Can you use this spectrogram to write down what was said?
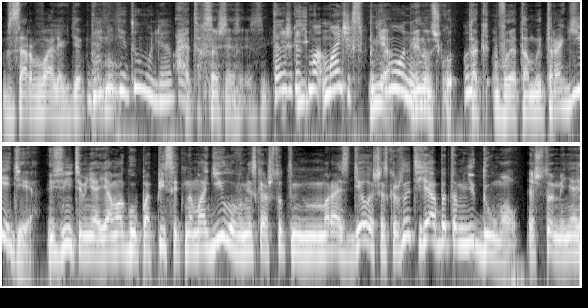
взорвали, где... Да ну, они не думали об а этом. это, слушайте, Так же, как и- ма- мальчик с нет, покемонами. минуточку. Он- Так в этом и трагедия. Извините меня, я могу пописать на могилу, вы мне скажете, что ты, мразь, делаешь? Я скажу, знаете, я об этом не думал. Это что, меня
